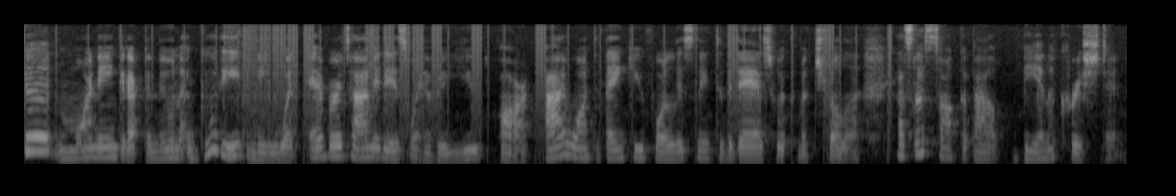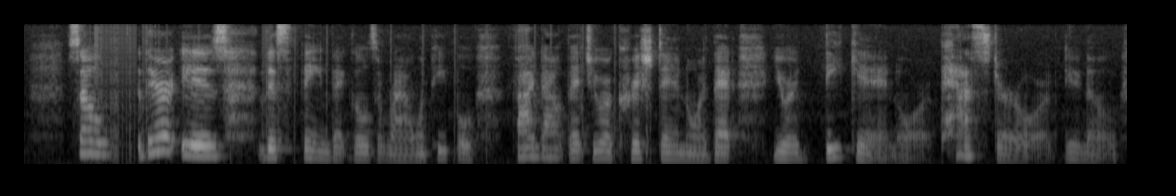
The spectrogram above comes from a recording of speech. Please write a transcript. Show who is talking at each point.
Speaker 1: Good morning, good afternoon, good evening, whatever time it is, wherever you are. I want to thank you for listening to The Dash with Matrilla. Guys, let's talk about being a Christian. So, there is this thing that goes around when people find out that you're a Christian or that you're a deacon or pastor or, you know,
